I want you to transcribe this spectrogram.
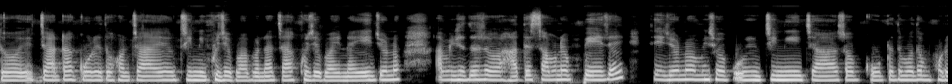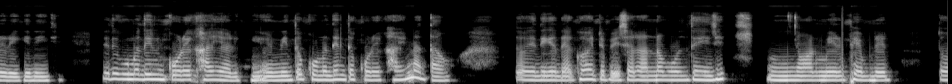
তো চাটা করে তখন চায়ে চিনি খুঁজে পাবে না, চা খুঁজে পাই না। এই জন্য আমি যাতে সব হাতের সামনে পেয়ে যাই, সেই জন্য আমি সব চিনি, চা সব কৌটোতে মধ্যে ভরে রেখে দিয়েছি। যদি কোনোদিন করে খাই আর কি, এমনি তো কোনোদিন তো করে খাই না তাও। তো এদিকে দেখো এটা প্রেশার রান্না বলতে এই যে আমার মেয়ের ফেভারিট তো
